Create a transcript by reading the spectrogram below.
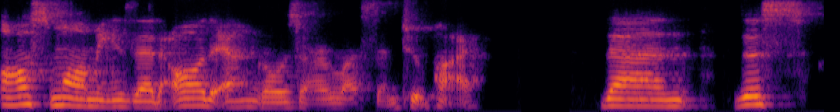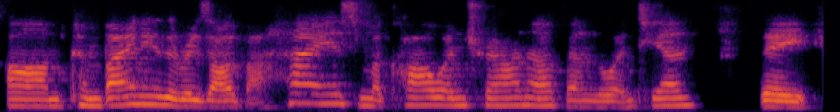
All small means that all the angles are less than two pi. Then this um, combining the result by Heins, McOwen, Troyanov, and Luan Tian, they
